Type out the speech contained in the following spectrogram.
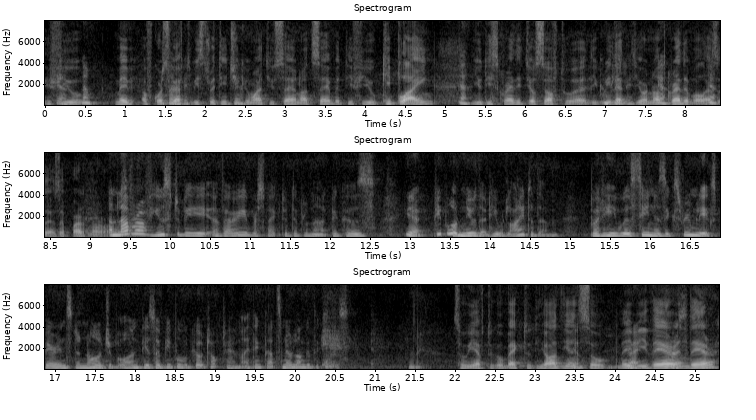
If you no. maybe, of course, you have to be strategic in what you say or not say, but if you keep lying, you discredit yourself to a degree that you're not credible as, a, as a partner. And Lavrov used to be a very respected diplomat because, you know, people knew that he would lie to them, but he was seen as extremely experienced and knowledgeable, and so people would go talk to him. I think that's no longer the case. So we have to go back to the audience. Yeah. So maybe Right, there and there.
